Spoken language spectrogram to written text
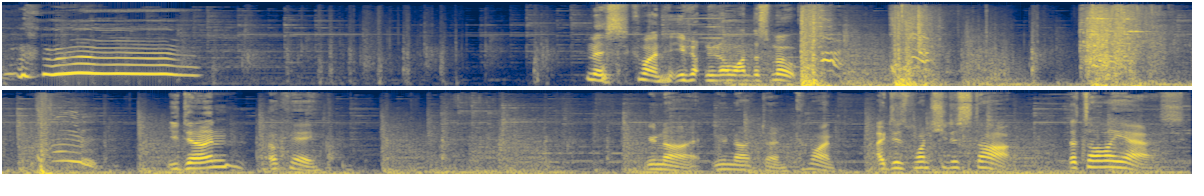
Miss, come on, you don't, you don't want the smoke. You done? Okay. You're not. You're not done. Come on. I just want you to stop. That's all I ask.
